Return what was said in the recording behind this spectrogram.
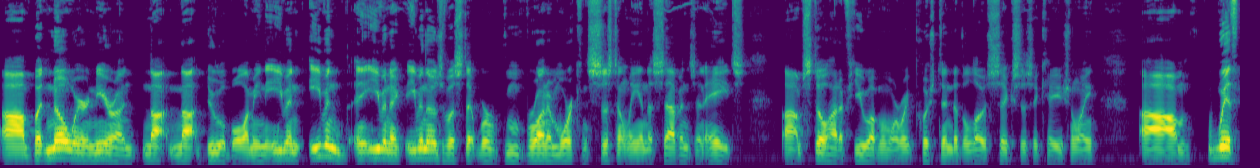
um, but nowhere near on not not doable. I mean, even even even even those of us that were running more consistently in the sevens and eights um, still had a few of them where we pushed into the low sixes occasionally, um, with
